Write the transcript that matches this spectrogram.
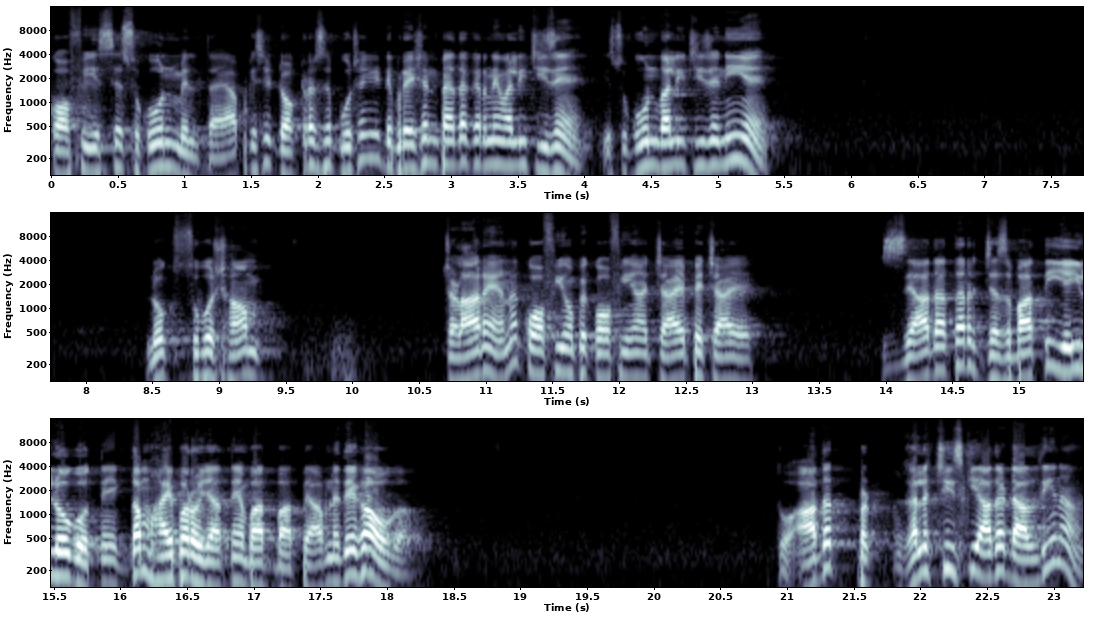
کافی اس سے سکون ملتا ہے آپ کسی ڈاکٹر سے پوچھیں یہ ڈپریشن پیدا کرنے والی چیزیں ہیں یہ سکون والی چیزیں نہیں ہیں لوگ صبح شام چڑھا رہے ہیں نا کافیوں پہ کافیاں چائے پہ چائے زیادہ تر جذباتی یہی لوگ ہوتے ہیں ایک دم ہائپر ہو جاتے ہیں بات بات پہ آپ نے دیکھا ہوگا تو آدت غلط چیز کی عادت ڈال دی نا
